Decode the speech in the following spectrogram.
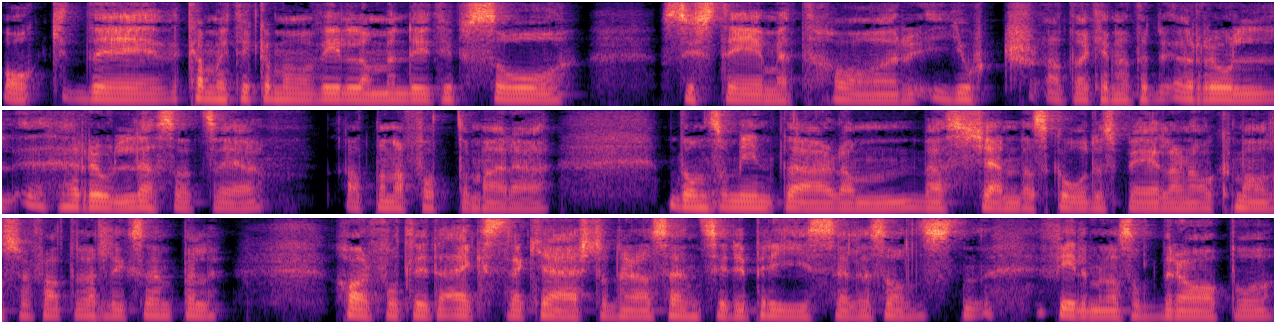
Och det kan man ju tycka vad man vill om, men det är typ så systemet har gjort att det har kunnat rull, rulla så att säga. Att man har fått de här, de som inte är de mest kända skådespelarna och manusförfattarna till exempel, har fått lite extra cash när det har sänts i repris eller sålts, filmerna har sålt bra på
